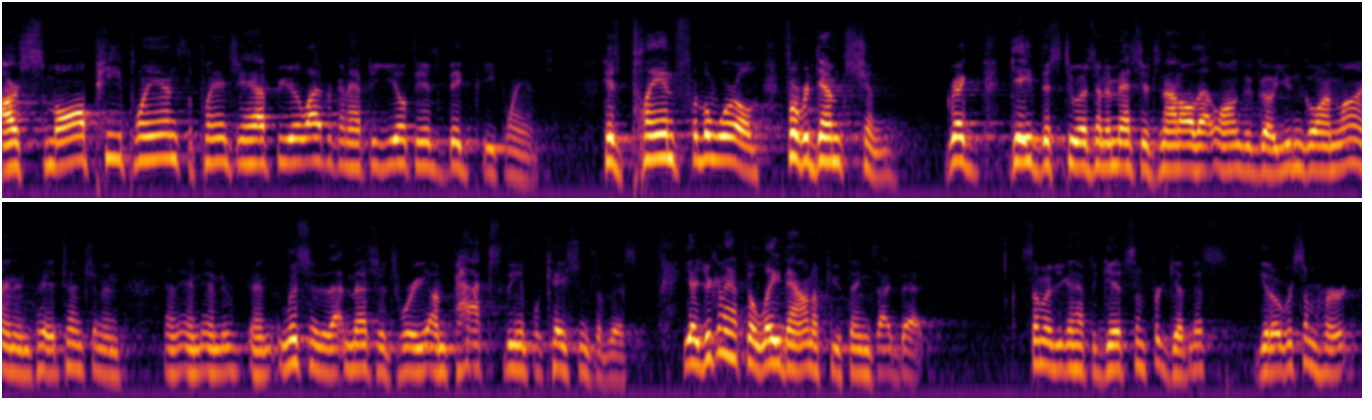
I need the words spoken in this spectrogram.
our small P plans, the plans you have for your life, are going to have to yield to his big P plans. His plan for the world, for redemption. Greg gave this to us in a message not all that long ago. You can go online and pay attention and, and, and, and listen to that message where he unpacks the implications of this. Yeah, you're going to have to lay down a few things, I bet. Some of you are going to have to give some forgiveness, get over some hurt.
